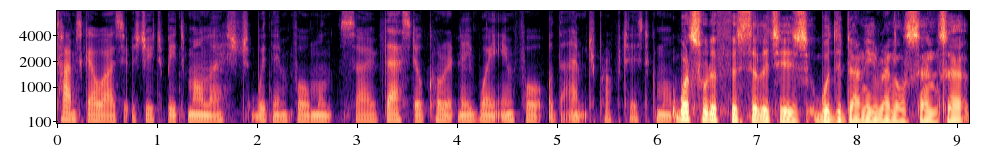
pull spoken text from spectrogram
timescale wise, it was due to be demolished within four months. So they're still currently waiting for other empty properties to come up. What sort of facilities would the Danny Reynolds Centre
